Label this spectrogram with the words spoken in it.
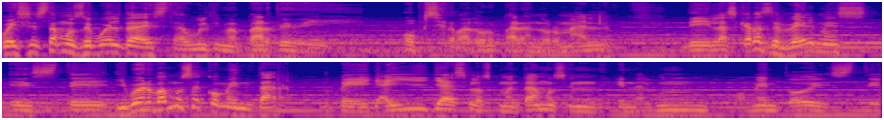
Pues estamos de vuelta a esta última parte de Observador Paranormal, de las caras de Belmes. Este, y bueno, vamos a comentar, ahí ya se los comentamos en, en algún momento, este,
